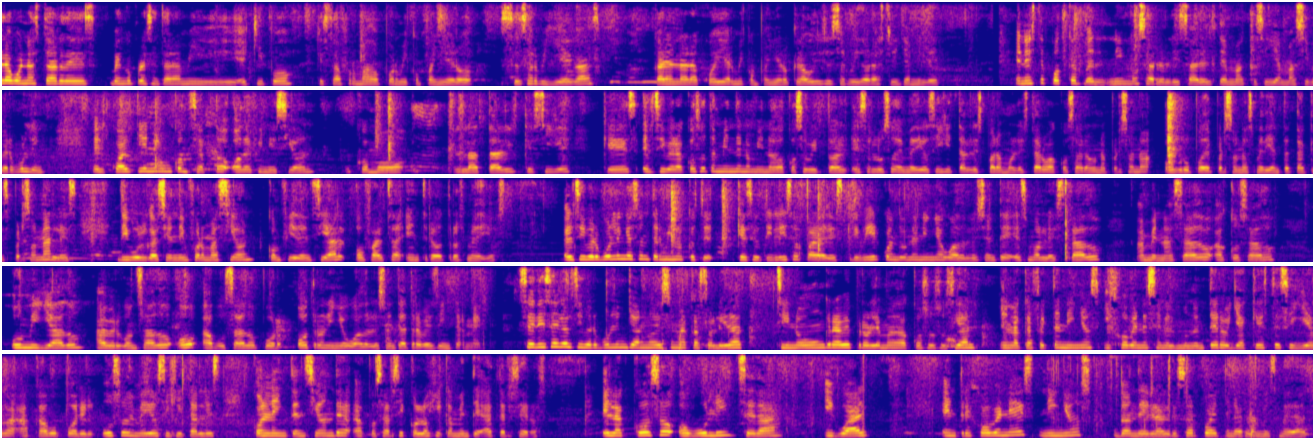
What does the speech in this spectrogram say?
Hola, buenas tardes. Vengo a presentar a mi equipo que está formado por mi compañero César Villegas, Karen Lara Cuellar, mi compañero Claudio y su servidora Astrid Milet. En este podcast venimos a realizar el tema que se llama ciberbullying, el cual tiene un concepto o definición como la tal que sigue que es el ciberacoso también denominado acoso virtual, es el uso de medios digitales para molestar o acosar a una persona o grupo de personas mediante ataques personales, divulgación de información confidencial o falsa, entre otros medios. El ciberbullying es un término que se, que se utiliza para describir cuando una niña o adolescente es molestado, amenazado, acosado, humillado, avergonzado o abusado por otro niño o adolescente a través de Internet. Se dice que el ciberbullying ya no es una casualidad, sino un grave problema de acoso social, en la que afecta a niños y jóvenes en el mundo entero, ya que este se lleva a cabo por el uso de medios digitales con la intención de acosar psicológicamente a terceros. El acoso o bullying se da igual entre jóvenes, niños, donde el agresor puede tener la misma edad.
